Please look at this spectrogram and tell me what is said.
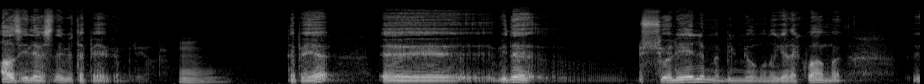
az ilerisinde bir tepeye gömülüyor. Tepeye. Ee, bir de söyleyelim mi bilmiyorum ona gerek var mı? Ee,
